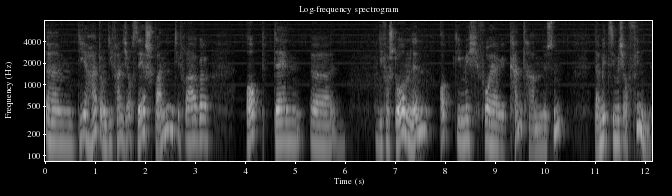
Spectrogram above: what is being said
ähm, die hat, und die fand ich auch sehr spannend, die Frage, ob denn äh, die Verstorbenen, ob die mich vorher gekannt haben müssen, damit sie mich auch finden.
